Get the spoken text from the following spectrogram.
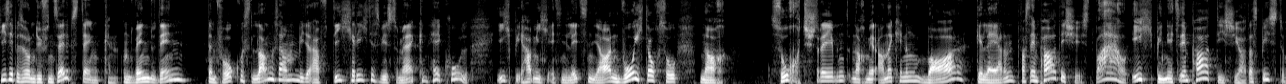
Diese Personen dürfen selbst denken und wenn du denn den Fokus langsam wieder auf dich richtest, wirst du merken, hey cool, ich habe mich jetzt in den letzten Jahren, wo ich doch so nach suchtstrebend nach mehr Anerkennung war, gelernt, was empathisch ist. Wow, ich bin jetzt empathisch. Ja, das bist du.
